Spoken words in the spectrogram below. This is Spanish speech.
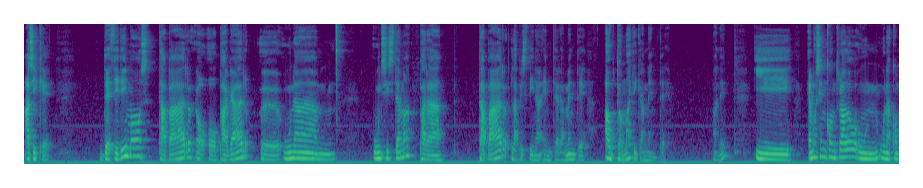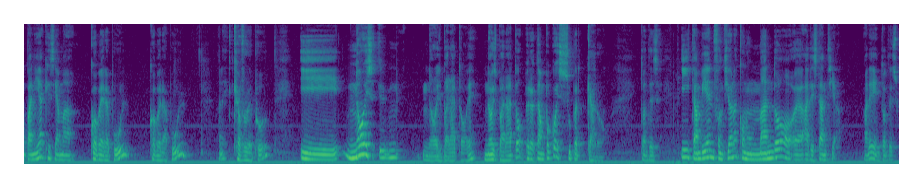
Así que decidimos tapar o, pagar eh, una, un sistema para tapar la piscina enteramente, automáticamente. Y hemos encontrado una compañía que se llama Coverpool cover a pool, cover a pool, y no es, no es barato, ¿eh? no es barato, pero tampoco es súper caro. Entonces, y también funciona con un mando eh, a distancia, ¿vale? Entonces,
